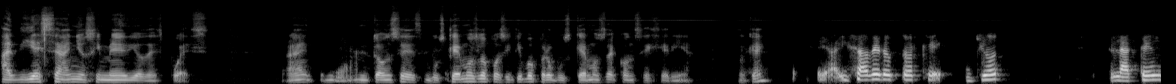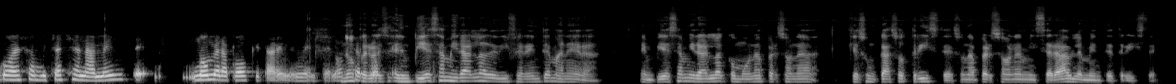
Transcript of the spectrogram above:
a diez años y medio después. Entonces, busquemos lo positivo, pero busquemos la consejería. ¿Ok? Y sabe, doctor, que yo la tengo a esa muchacha en la mente, no me la puedo quitar en mi mente. No, no pero empieza a mirarla de diferente manera. Empieza a mirarla como una persona que es un caso triste, es una persona miserablemente triste.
